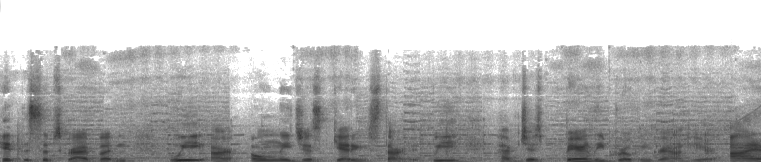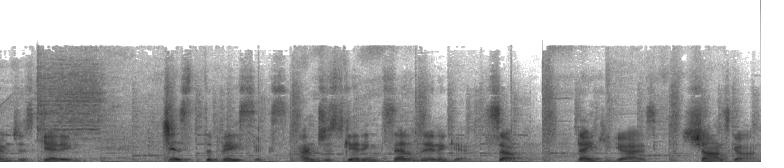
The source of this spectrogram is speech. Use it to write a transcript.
hit the subscribe button. We are only just getting started. We have just barely broken ground here. I am just getting just the basics. I'm just getting settled in again. So, thank you guys. Sean's gone.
